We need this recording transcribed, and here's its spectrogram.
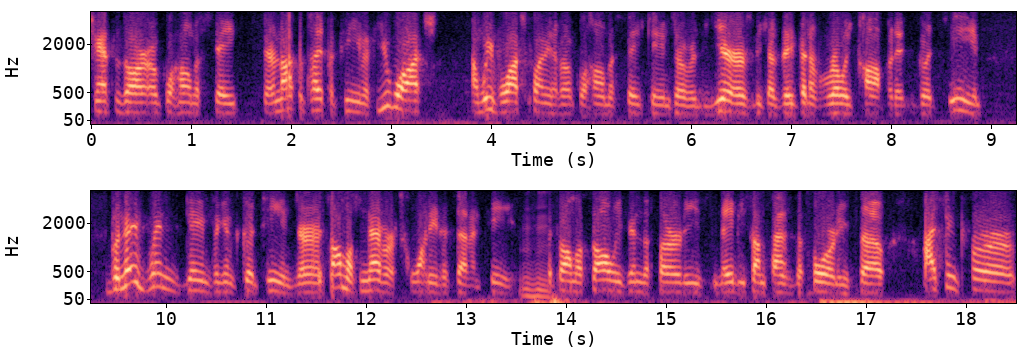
chances are Oklahoma State, they're not the type of team. If you watch, and we've watched plenty of Oklahoma State games over the years because they've been a really competent, good team. When they win games against good teams, it's almost never 20 to 17. Mhm. It's almost always in the 30s, maybe sometimes the 40s. So I think for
